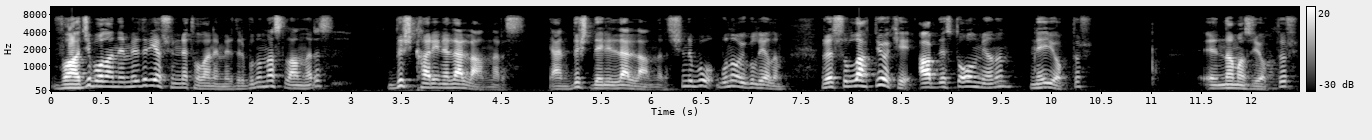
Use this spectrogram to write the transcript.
vacip olan emirdir ya sünnet olan emirdir. Bunu nasıl anlarız? Dış karinelerle anlarız. Yani dış delillerle anlarız. Şimdi bu bunu uygulayalım. Resulullah diyor ki abdesti olmayanın neyi yoktur? E, namazı yoktur.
